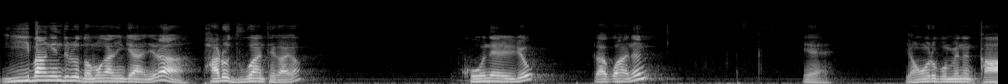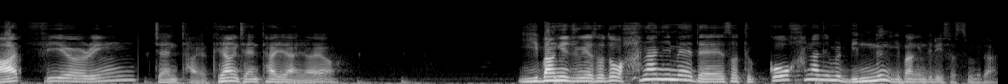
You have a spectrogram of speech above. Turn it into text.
이방인들로 넘어가는 게 아니라 바로 누구한테 가요? 고넬료라고 하는 예 영어로 보면은 God fearing Gentile 그냥 젠타일이 아니라요 이방인 중에서도 하나님에 대해서 듣고 하나님을 믿는 이방인들이 있었습니다.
